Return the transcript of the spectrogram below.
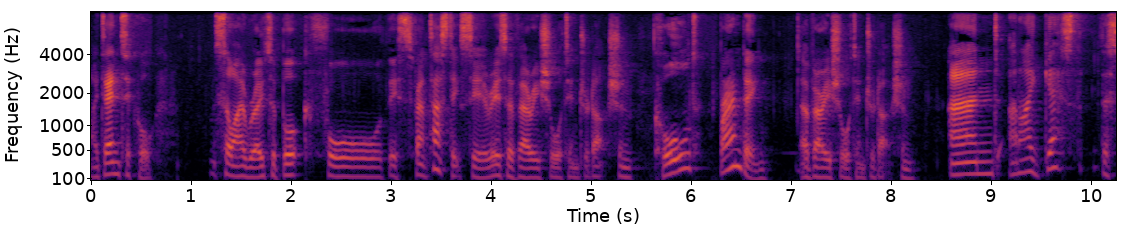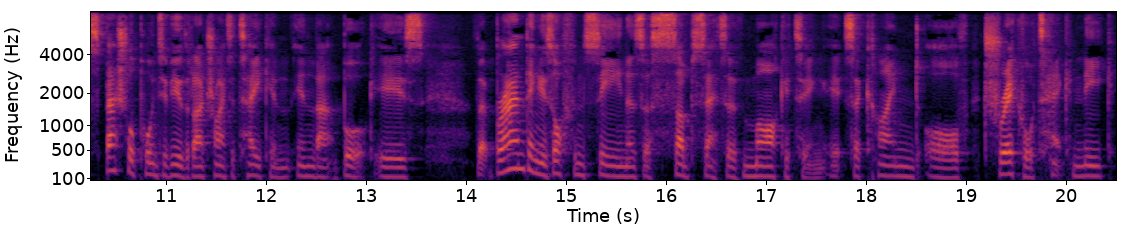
identical? So I wrote a book for this fantastic series, a very short introduction called Branding, a very short introduction. And, and I guess the special point of view that I try to take in, in that book is that branding is often seen as a subset of marketing. It's a kind of trick or technique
